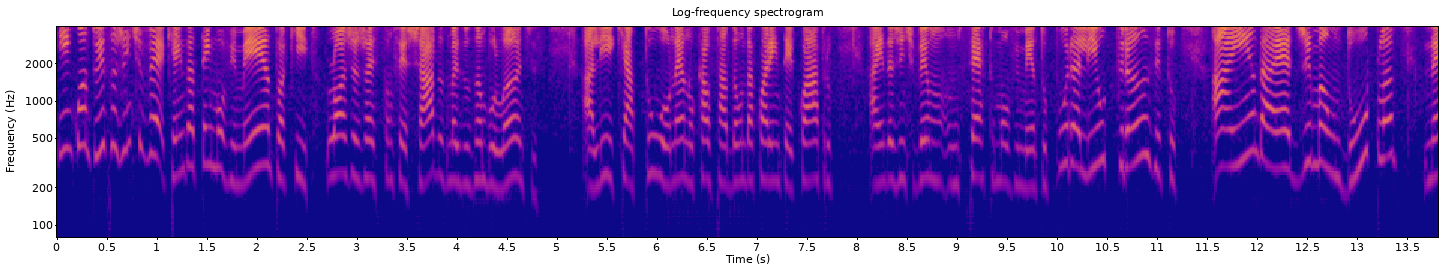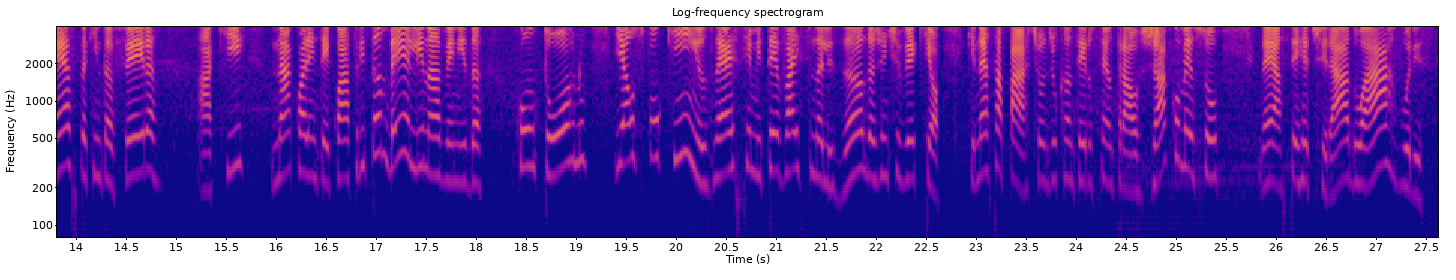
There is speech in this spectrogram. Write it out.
E enquanto isso a gente vê que ainda tem movimento aqui, lojas já estão fechadas, mas os ambulantes ali que atuam, né, no calçadão da 44, ainda a gente vê um certo movimento por ali. O trânsito ainda é de mão dupla nesta quinta-feira aqui na 44 e também ali na Avenida contorno. E aos pouquinhos, né, a SMT vai sinalizando, a gente vê aqui, ó, que nessa parte onde o canteiro central já começou, né, a ser retirado, árvores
